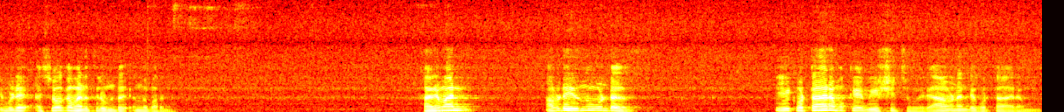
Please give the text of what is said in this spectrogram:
ഇവിടെ അശോകവനത്തിലുണ്ട് എന്ന് പറഞ്ഞു. ഹനുമാൻ അവിടെ ഇരുന്നു കൊണ്ട് ഈ കൊട്ടാരമൊക്കെ വീക്ഷിച്ചു. രാവണന്റെ കൊട്ടാരം.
